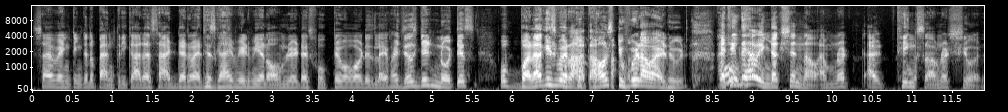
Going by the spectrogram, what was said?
So I went into the pantry car. I sat there where this guy made me an omelette. I spoke to him about his life. I just didn't notice वो बड़ा किसमें रहा था? How stupid our dude I think they have induction now I am not I think so I am not sure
